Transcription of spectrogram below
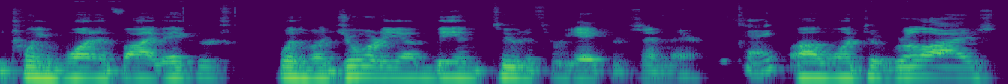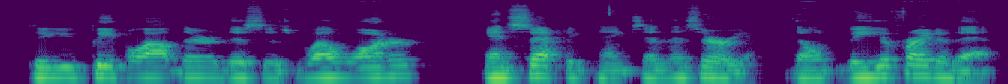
between one and five acres, with a majority of them being two to three acres in there. Okay. I want to realize to you people out there, this is well water and septic tanks in this area. Don't be afraid of that.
